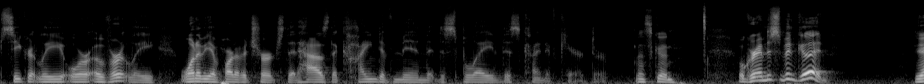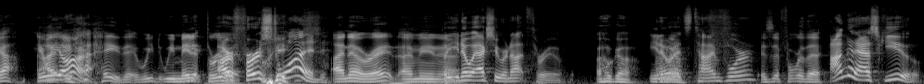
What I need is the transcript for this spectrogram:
secretly or overtly want to be a part of a church that has the kind of men that display this kind of character. That's good. Well, Graham, this has been good. Yeah, Here we I- are. yeah, hey, th- we we made it through Our it. first We- one. I know, right? I mean, But uh, you know, actually, we're not through. oh go. You Oh, know what it's time for? Is it for the? I'm going to ask you.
